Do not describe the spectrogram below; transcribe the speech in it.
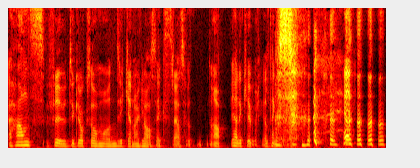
hans fru tycker också om att dricka några glas extra. Så ja, vi hade kul helt enkelt.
